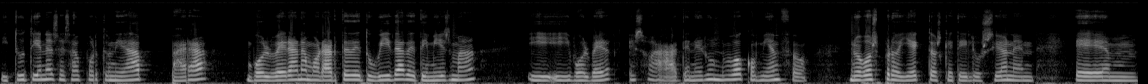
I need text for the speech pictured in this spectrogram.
y tú tienes esa oportunidad para volver a enamorarte de tu vida, de ti misma y, volver eso a tener un nuevo comienzo, nuevos proyectos que te ilusionen. Em,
